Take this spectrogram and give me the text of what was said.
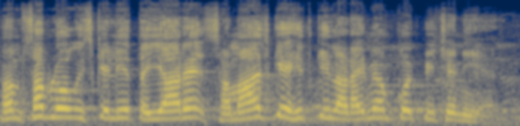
हम सब लोग इसके लिए तैयार है। समाज के हित की लड़ाई में हम कोई पीछे नहीं है।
